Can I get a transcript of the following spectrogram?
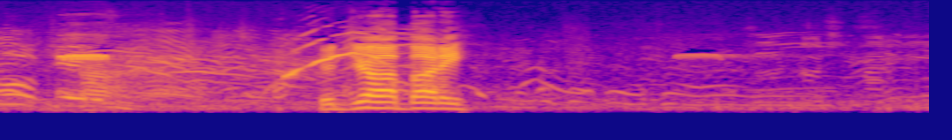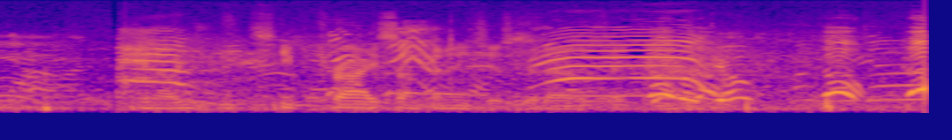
move, James. Good job, buddy. You know, Steve tries something and just. Go, go, Joe. Go, go.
